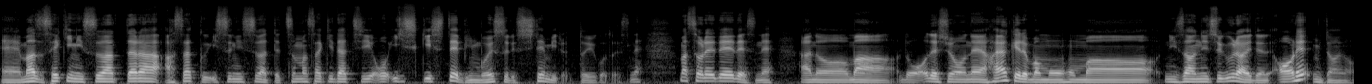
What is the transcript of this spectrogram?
えー、まず席に座ったら浅く椅子に座ってつま先立ちを意識して貧乏ゆすりしてみるということですね。まあそれでですねあのまあどうでしょうね。早ければもうほんま23日ぐらいであれ？みたいな。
